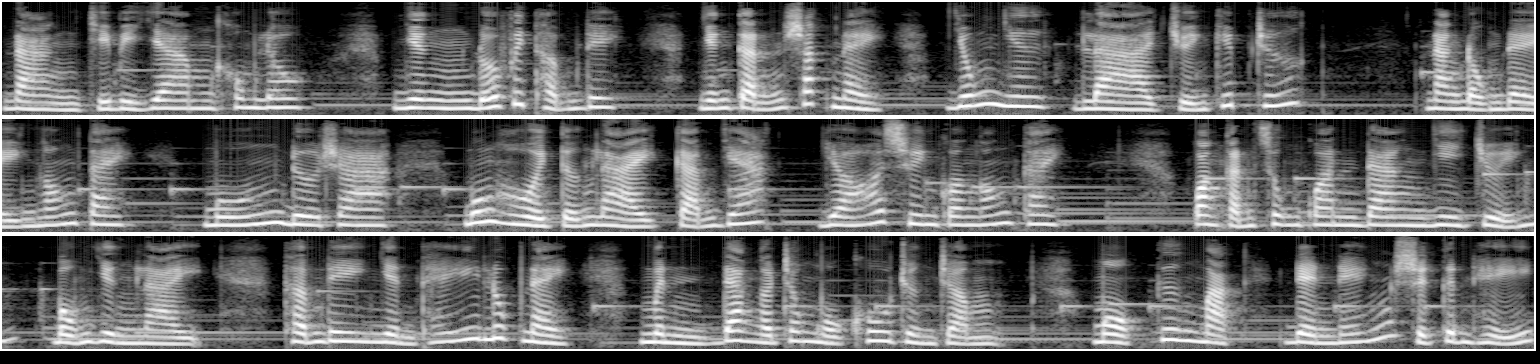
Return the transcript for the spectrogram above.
nàng chỉ bị giam không lâu, nhưng đối với thẩm đi, những cảnh sắc này giống như là chuyện kiếp trước. Nàng động đậy ngón tay, muốn đưa ra, muốn hồi tưởng lại cảm giác gió xuyên qua ngón tay. Quan cảnh xung quanh đang di chuyển, bỗng dừng lại. Thẩm đi nhìn thấy lúc này mình đang ở trong một khu rừng rậm. Một gương mặt đè nén sự kinh hỉ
